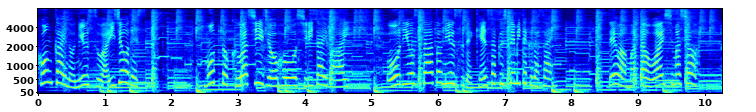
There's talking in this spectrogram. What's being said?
今回のニュースは以上です。もっと詳しい情報を知りたい場合「オーディオスタートニュース」で検索してみてください。ではまたお会いしましょう。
